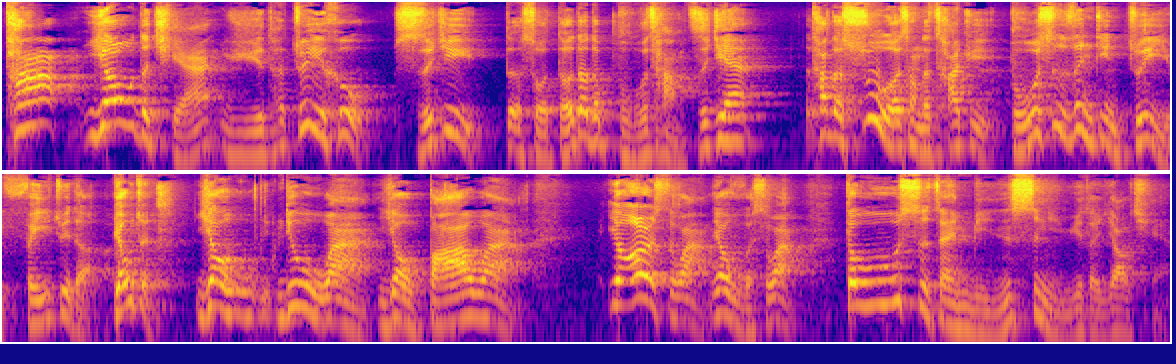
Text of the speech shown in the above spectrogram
他要的钱与他最后实际的所得到的补偿之间，他的数额上的差距不是认定罪与非罪的标准。要六万，要八万，要二十万，要五十万，都是在民事领域的要钱。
